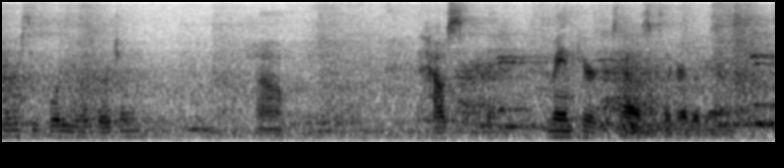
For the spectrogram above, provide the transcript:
you ever see 40 Year Old Virgin? Oh. The house, the main character's house looks like our living room.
